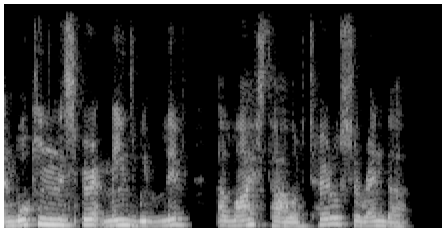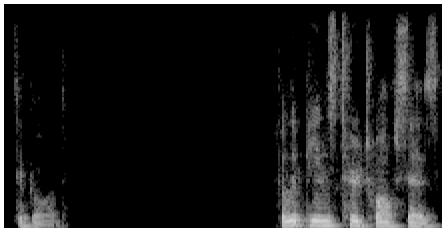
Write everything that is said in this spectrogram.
And walking in the Spirit means we live a lifestyle of total surrender to God. Philippians 2:12 says,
